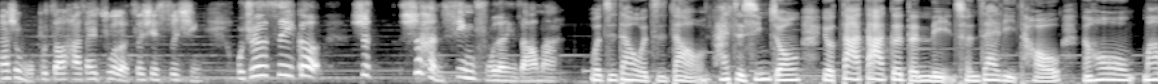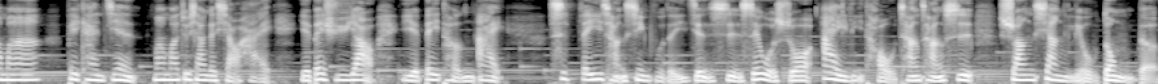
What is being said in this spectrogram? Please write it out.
但是我不知道他在做了这些事情。我觉得这一个是是很幸福的，你知道吗？我知道，我知道，孩子心中有大大个的你存在里头，然后妈妈被看见，妈妈就像个小孩，也被需要，也被疼爱，是非常幸福的一件事。所以我说，爱里头常常是双向流动的，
